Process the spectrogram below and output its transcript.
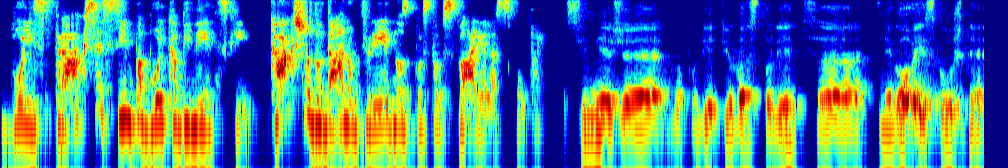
bolj iz prakse, sin pa bolj kabinetski. Kakšno dodano vrednost boste ustvarjala skupaj? Sin je že v podjetju vrsto let, njegove izkušnje,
